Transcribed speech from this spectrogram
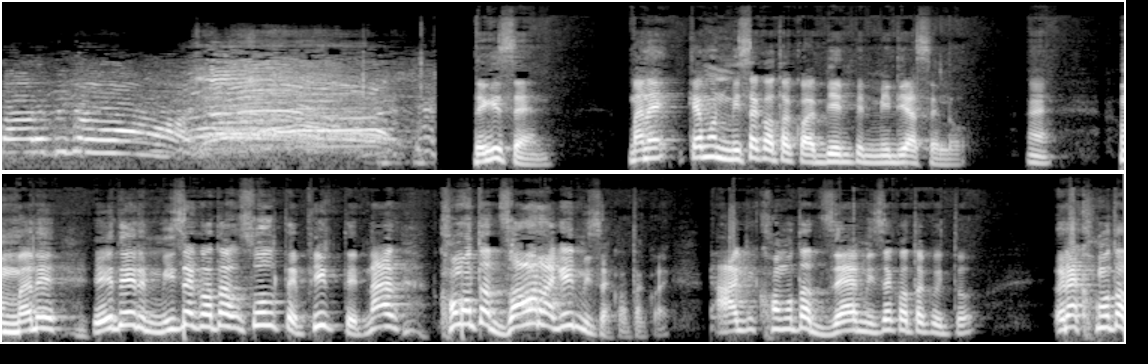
তার বিজয় দেখেছেন? মানে কেমন মিশা কথা কয় বিএনপির মিডিয়া সেল হ্যাঁ? মানে এদের মিশা কথা চলতে, ফিরতে, না ক্ষমতা যাওয়ার আগেই মিশা কথা কয়। আগে ক্ষমতা যায় মিশা কথা কইতো, এরা ক্ষমতা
